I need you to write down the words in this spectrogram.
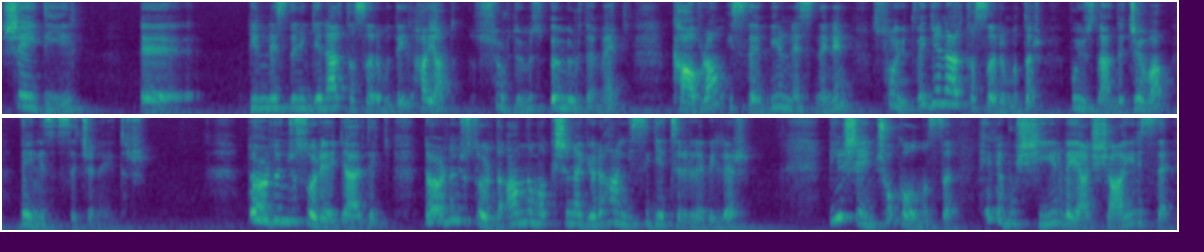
şey değil e, bir nesnenin genel tasarımı değil hayat sürdüğümüz ömür demek. Kavram ise bir nesnenin soyut ve genel tasarımıdır. Bu yüzden de cevap deniz seçeneğidir. Dördüncü soruya geldik. Dördüncü soruda anlam akışına göre hangisi getirilebilir? Bir şeyin çok olması, hele bu şiir veya şair ise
